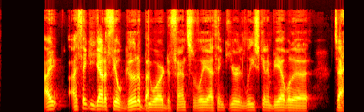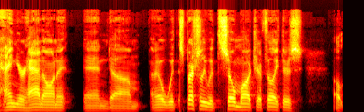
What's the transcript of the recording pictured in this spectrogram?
I I think you got to feel good about you are defensively. I think you're at least going to be able to to hang your hat on it. And um, I know with especially with so much, I feel like there's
